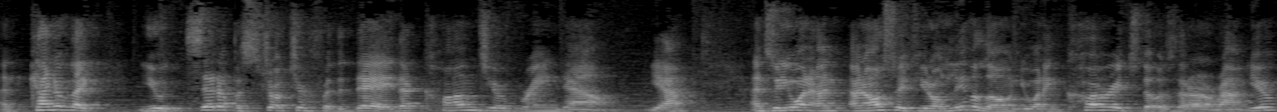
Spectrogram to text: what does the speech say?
and kind of like you set up a structure for the day that calms your brain down. Yeah. And so you want to, and also if you don't live alone, you want to encourage those that are around you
